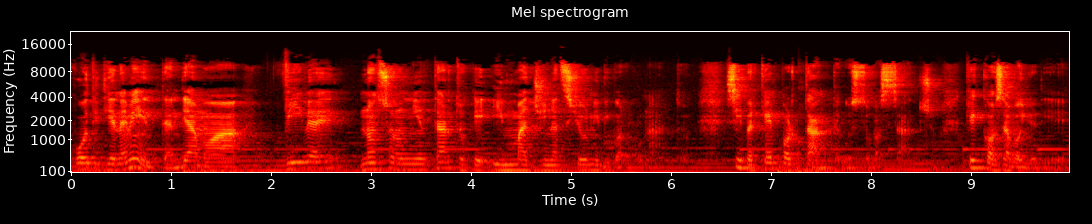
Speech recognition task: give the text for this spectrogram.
quotidianamente andiamo a vivere non sono nient'altro che immaginazioni di qualcun altro. Sì, perché è importante questo passaggio. Che cosa voglio dire?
